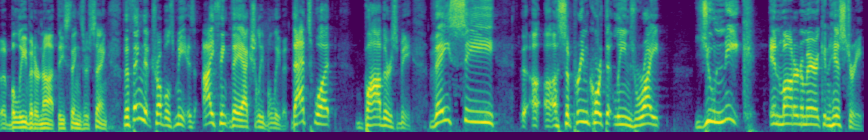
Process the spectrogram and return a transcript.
uh, believe it or not? These things are saying. The thing that troubles me is I think they actually believe it. That's what bothers me. They see a, a Supreme Court that leans right unique in modern American history.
